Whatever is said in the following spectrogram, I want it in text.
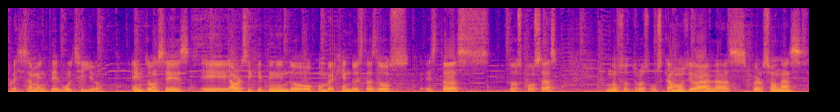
precisamente el bolsillo. Entonces, eh, ahora sí que teniendo o convergiendo estas dos, estas dos cosas, nosotros buscamos llevar a las personas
